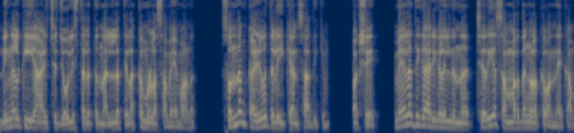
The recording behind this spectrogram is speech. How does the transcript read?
നിങ്ങൾക്ക് ഈ ആഴ്ച ജോലിസ്ഥലത്ത് നല്ല തിളക്കമുള്ള സമയമാണ്. സ്വന്തം കഴിവ് തെളിയിക്കാൻ സാധിക്കും. പക്ഷേ മേലധികാരികളിൽ നിന്ന് ചെറിയ സമ്മർദ്ദങ്ങളൊക്കെ വന്നേക്കാം.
